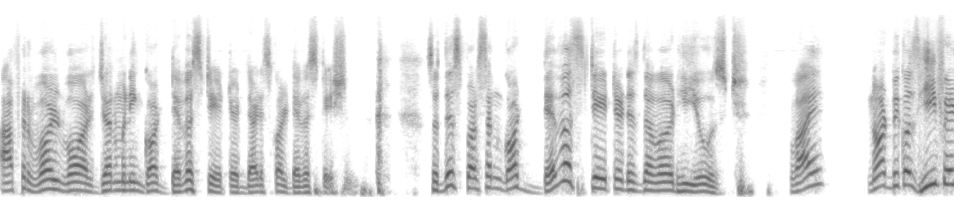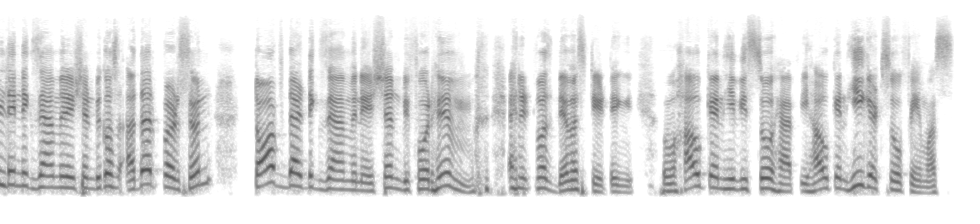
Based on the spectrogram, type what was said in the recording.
After world war germany got devastated. That is called devastation. So this person got devastated is the word he used. Why? Not because he failed in examination because other person topped that examination before him and it was devastating how can he be so happy how can he get so famous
